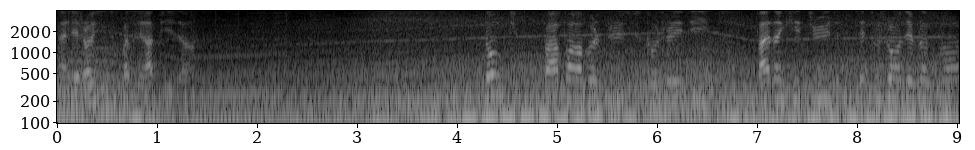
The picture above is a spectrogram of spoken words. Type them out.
Ah, les gens ici sont pas très rapides. Hein. Donc, par rapport à Volbus, comme je l'ai dit, pas d'inquiétude, c'est toujours en développement.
